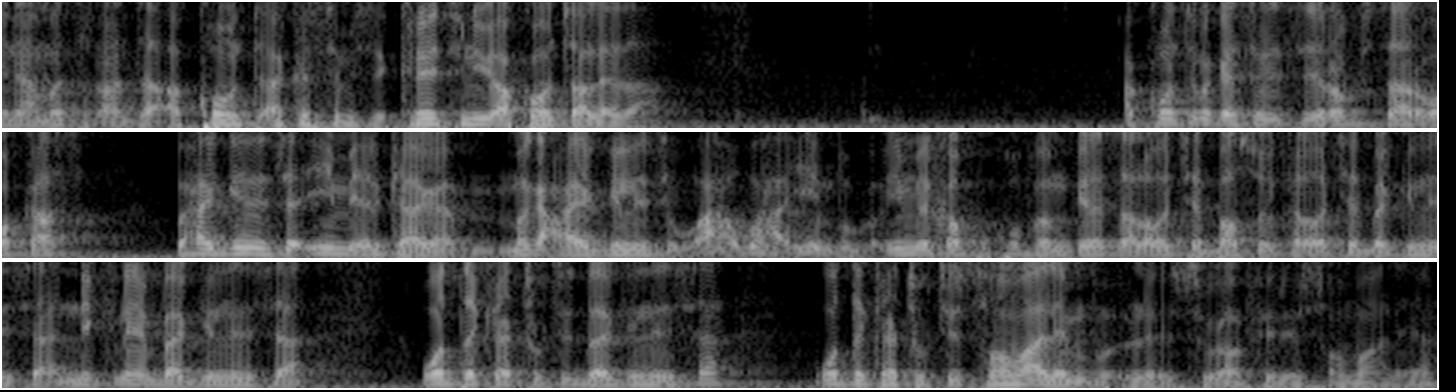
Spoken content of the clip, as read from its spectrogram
inaa mataqaanta account a ka samaysay create new account aa leedahay account markaa samaysay rockstar wakaas waxaa gelinaysaa emailkaaga magacaaga gelinaysa. Waxa emailka ku confirm gelinaysaa laba jeer baasooyinka laba jeer baa gelinaysaa nickname baa gelinaysaa wadankaa joogtid baa gelinaysaa wadankaa joogtid soomaaliya sugaan fiiriyo soomaaliya.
